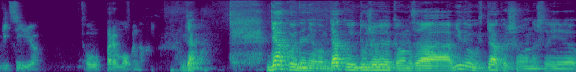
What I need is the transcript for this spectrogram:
відсіює у перемовинах. Дякую. Дякую, Даніло. Дякую дуже велике вам за відгук. Дякую, що ви знайшли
